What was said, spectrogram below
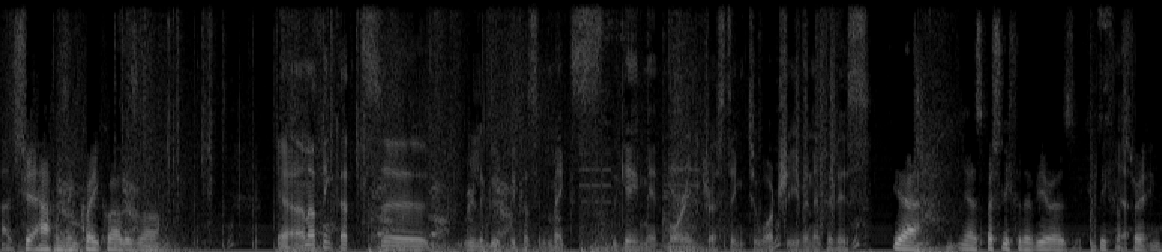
that shit happens in Quake World as well. Yeah, and I think that's uh, really good because it makes the game more interesting to watch, even if it is. Yeah, yeah, especially for the viewers, it can be frustrating.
